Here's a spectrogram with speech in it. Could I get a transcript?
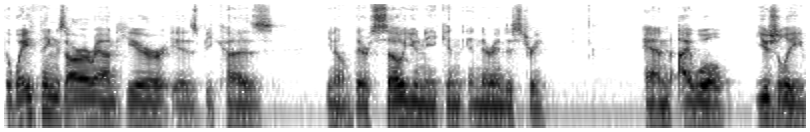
the way things are around here is because you know they're so unique in, in their industry. And I will usually,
